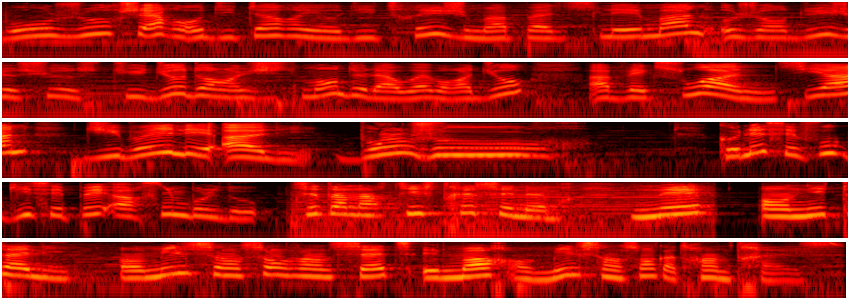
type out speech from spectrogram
Bonjour chers auditeurs et auditrices, je m'appelle Sleiman. Aujourd'hui je suis au studio d'enregistrement de la web radio avec Swan, Sian, Djibril et Ali. Bonjour Connaissez-vous Giuseppe Arcimboldo C'est un artiste très célèbre, né en Italie en 1527 et mort en 1593.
